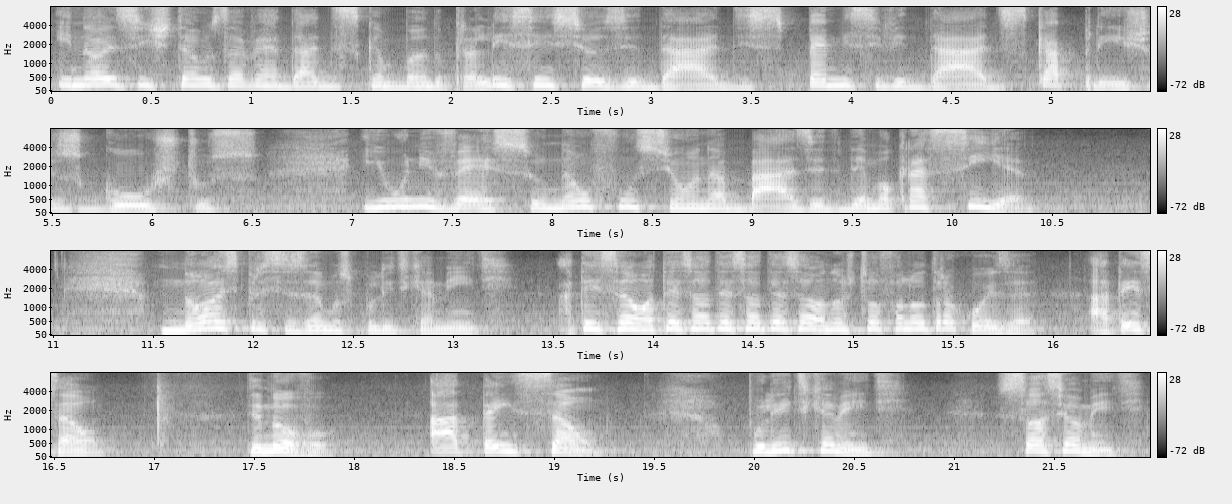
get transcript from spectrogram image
e nós estamos, na verdade, descambando para licenciosidades, permissividades, caprichos, gostos e o universo não funciona à base de democracia. Nós precisamos politicamente. Atenção, atenção, atenção, atenção, não estou falando outra coisa. Atenção. De novo, atenção. Politicamente, socialmente,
